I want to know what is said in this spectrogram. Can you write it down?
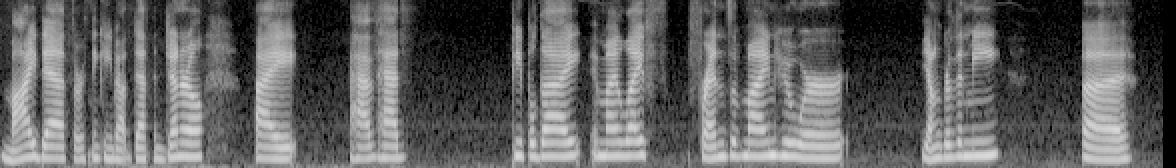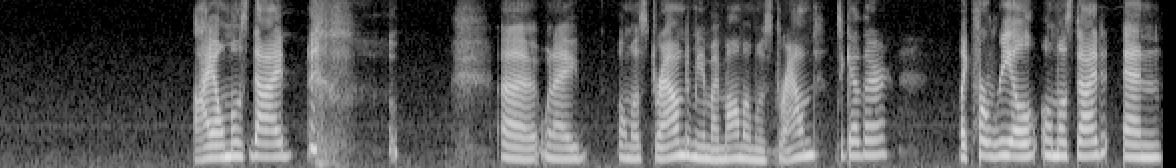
my death or thinking about death in general. I have had people die in my life, friends of mine who were younger than me uh I almost died uh when I almost drowned. Me and my mom almost drowned together. Like for real, almost died. And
